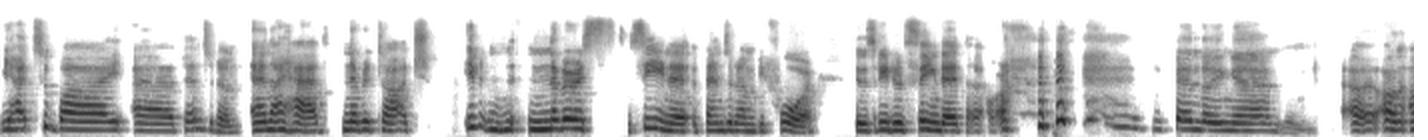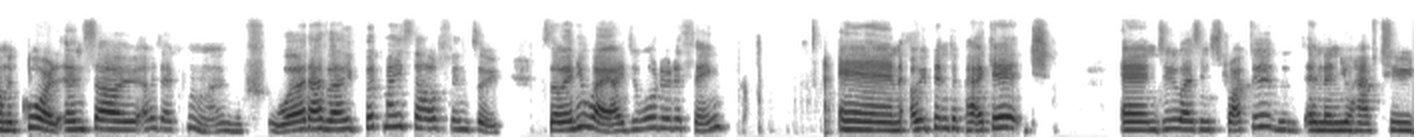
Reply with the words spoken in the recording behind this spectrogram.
we had to buy a pendulum, and I had never touched, even never seen a, pendulum before. Those little thing that are pendling um, uh, on, on a cord. And so I was like, hmm, what have I put myself into? So anyway, I do order the thing and open the package and do as instructed. And then you have to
